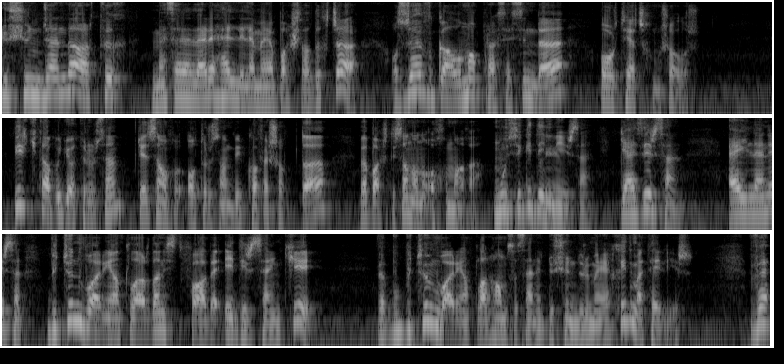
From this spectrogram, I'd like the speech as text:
düşüncəndə artıq məsələləri həll eləməyə başladıkca o zövq alma prosesində ortaya çıxmış olur. Bir kitabı götürürsən, gedirsən oturursan bir kofe shopda və başlayırsan onu oxumağa. Musiqi dinləyirsən, gəzirsən, əylənirsən, bütün variantlardan istifadə edirsən ki, və bu bütün variantlar hamısı səni düşündürməyə xidmət eləyir. Və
